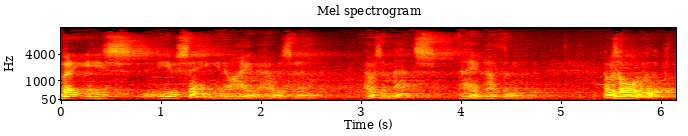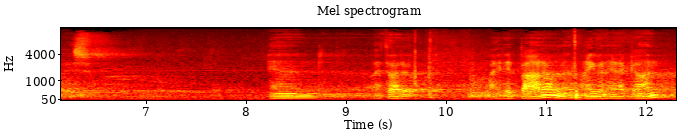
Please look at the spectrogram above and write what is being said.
but he's, he was saying, you know, I, I, was a, I was a mess. I had nothing, I was all over the place. And I thought it, I'd hit bottom, and I even had a gun.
